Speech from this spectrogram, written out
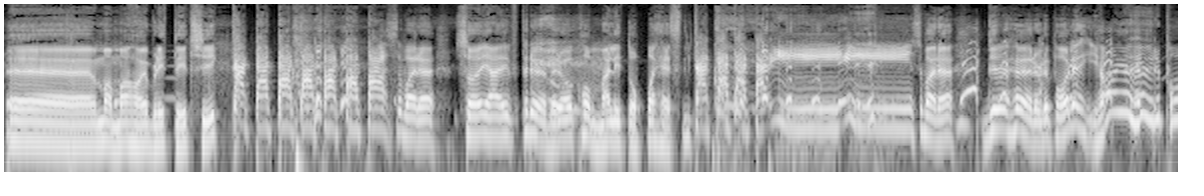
eh, mamma har jo blitt litt syk. Da, da, da. Så, bare, så jeg prøver å komme meg litt opp på hesten. Så bare du, Hører du på, eller? Ja, jeg hører på,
